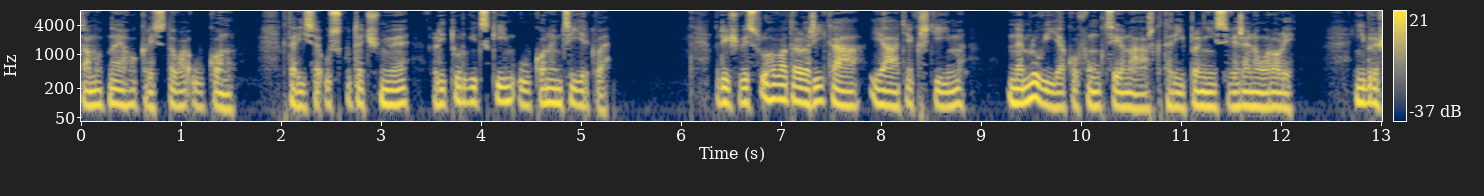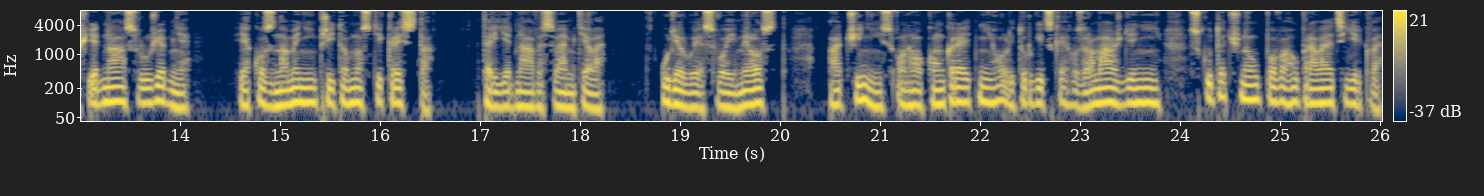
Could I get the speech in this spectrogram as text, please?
samotného Kristova úkonu který se uskutečňuje liturgickým úkonem církve. Když vysluhovatel říká já tě křtím, nemluví jako funkcionář, který plní svěřenou roli. Níbrž jedná služebně, jako znamení přítomnosti Krista, který jedná ve svém těle. uděluje svoji milost a činí z onoho konkrétního liturgického zhromáždění skutečnou povahu pravé církve.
